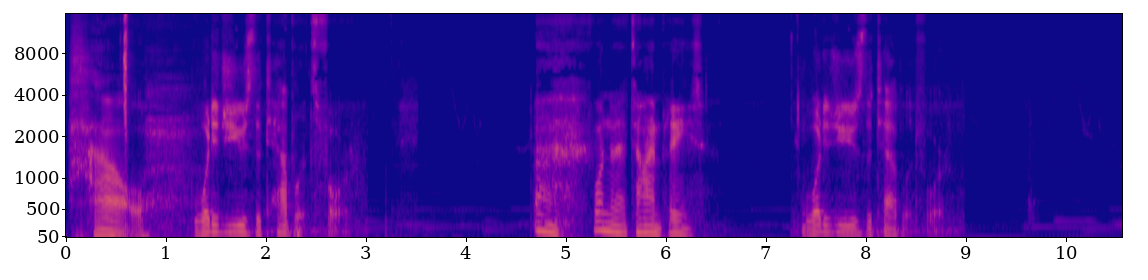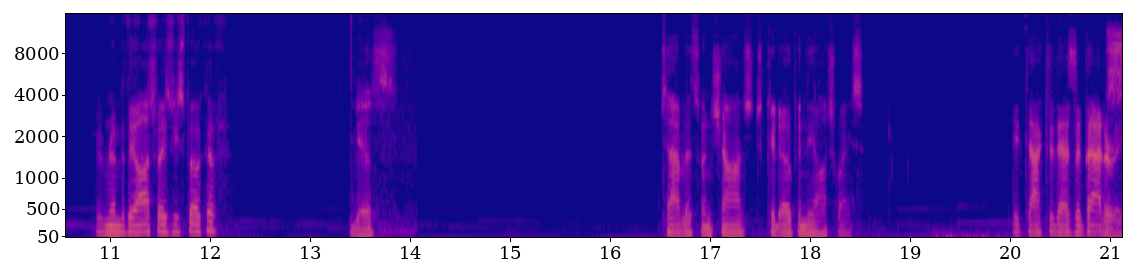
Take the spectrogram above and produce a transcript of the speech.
How? What did you use the tablets for? Uh, one at a time, please. What did you use the tablet for? Remember the archways we spoke of? Yes. Tablets, when charged, could open the archways. It acted as a battery.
